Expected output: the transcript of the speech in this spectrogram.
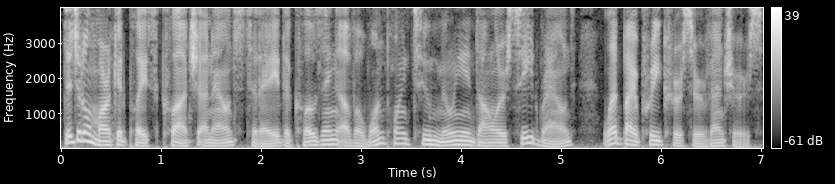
Digital marketplace Clutch announced today the closing of a $1.2 million seed round led by Precursor Ventures.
